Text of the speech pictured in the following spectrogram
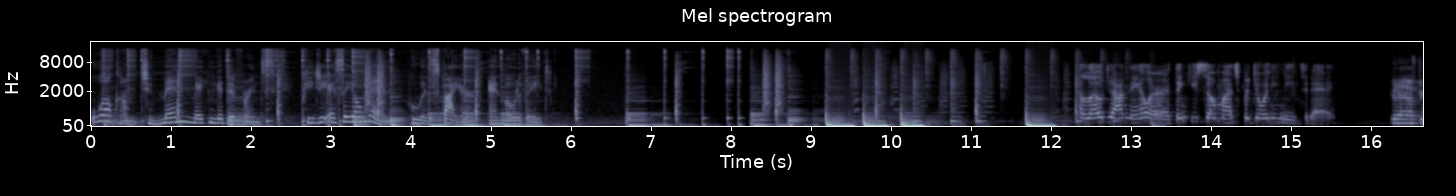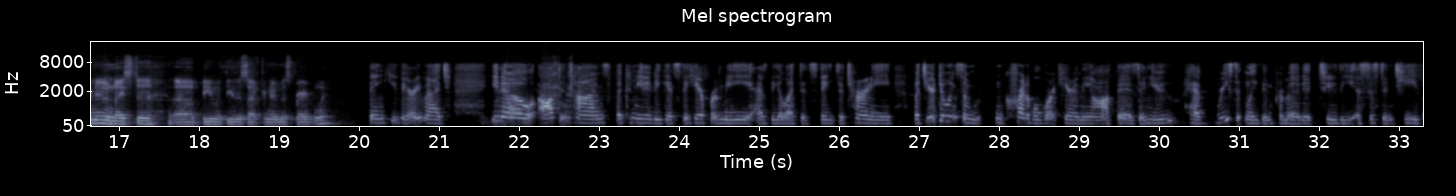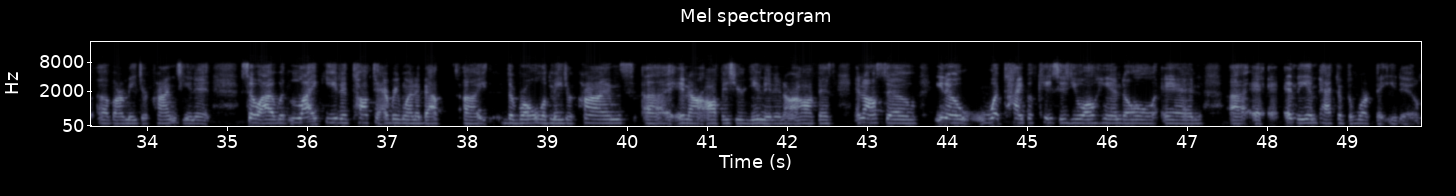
Welcome to Men Making a Difference, PGSAO men who inspire and motivate. Hello, John Naylor. Thank you so much for joining me today. Good afternoon. Nice to uh, be with you this afternoon, Ms. Boy. Thank you very much. You know, oftentimes the community gets to hear from me as the elected state's attorney, but you're doing some incredible work here in the office, and you have recently been promoted to the assistant chief of our major crimes unit. So I would like you to talk to everyone about uh, the role of major crimes uh, in our office, your unit in our office, and also, you know, what type of cases you all handle and uh, and the impact of the work that you do.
